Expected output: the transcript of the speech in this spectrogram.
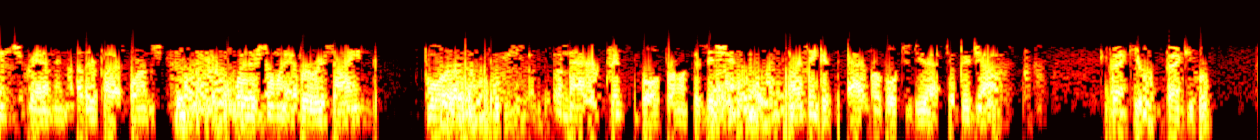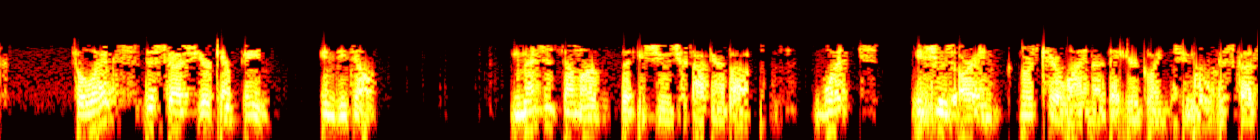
Instagram and other platforms whether someone ever resigned for a matter of principle from a position. I think it's admirable to do that. So good job. Thank you. Thank you. So let's discuss your campaign in detail. You mentioned some of the issues you're talking about. What issues are in North Carolina that you're going to discuss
